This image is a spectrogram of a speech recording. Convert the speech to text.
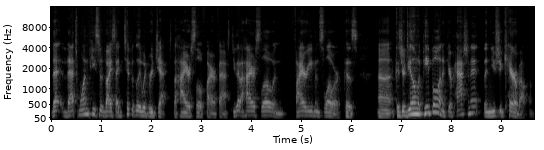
that that's one piece of advice I typically would reject: the hire slow, fire fast. You got to hire slow and fire even slower because because uh, you're dealing with people, and if you're passionate, then you should care about them.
